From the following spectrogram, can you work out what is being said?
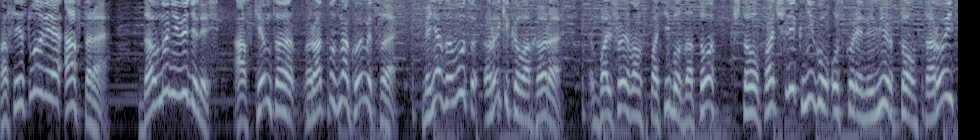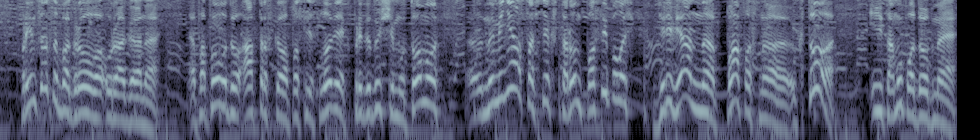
Послесловие автора. Давно не виделись, а с кем-то рад познакомиться. Меня зовут Рэки Кавахара. Большое вам спасибо за то, что прочли книгу «Ускоренный мир. Том 2. Принцесса Багрового урагана». По поводу авторского послесловия к предыдущему тому, э, на меня со всех сторон посыпалось деревянно, пафосно, кто и тому подобное.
